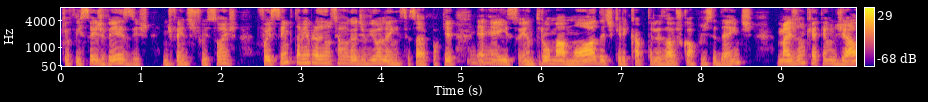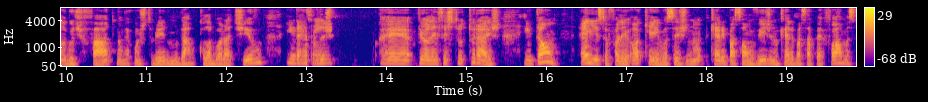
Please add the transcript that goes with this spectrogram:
que eu fiz seis vezes em diferentes instituições, foi sempre também para denunciar um lugar de violência, sabe? Porque é, é Uhum. isso, entrou uma moda de querer capitalizar os corpos dissidentes, mas não quer ter um diálogo de fato, não quer construir um lugar colaborativo, ainda reproduz é, violências estruturais. Então, é isso, eu falei, ok, vocês não querem passar um vídeo, não querem passar performance,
